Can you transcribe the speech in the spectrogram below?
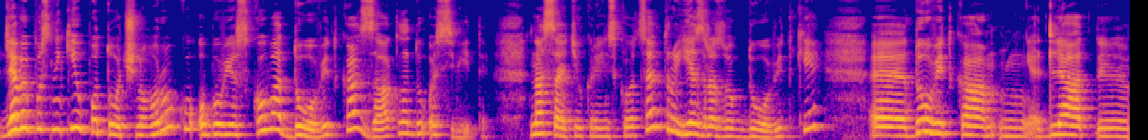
для випускників поточного року обов'язкова довідка закладу освіти. На сайті Українського центру є зразок довідки. Е, Довідка для е,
